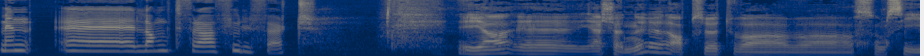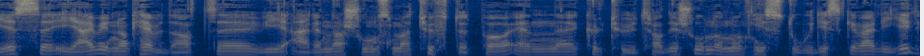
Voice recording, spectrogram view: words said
men eh, langt fra fullført. Ja, eh, jeg skjønner absolutt hva, hva, som sies. Jeg vil nok hevde at eh, vi er en nasjon som er tuftet på en eh, kulturtradisjon og noen historiske verdier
